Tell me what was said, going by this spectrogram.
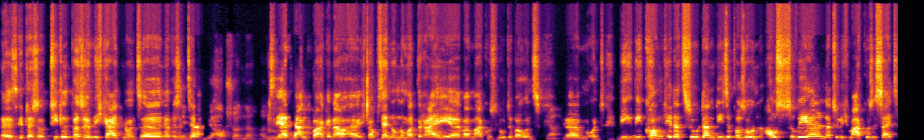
ne, es gibt ja so Titelpersönlichkeiten und äh, ne, wir sind ja wir auch schon, ne? also, sehr dankbar, genau. Äh, ich glaube, Sendung Nummer drei äh, war Markus Lute bei uns. Ja. Ähm, und wie, wie kommt ihr dazu, dann diese Person auszuwählen? Natürlich, Markus ist seit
